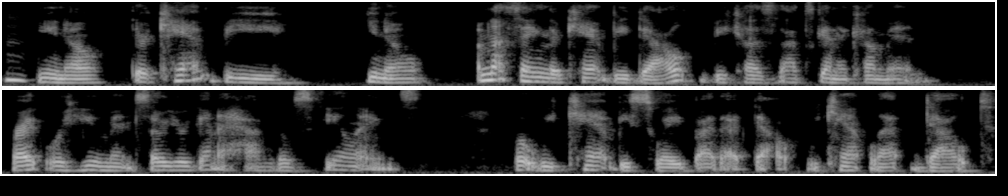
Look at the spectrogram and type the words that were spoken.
Hmm. You know, there can't be, you know, I'm not saying there can't be doubt because that's going to come in, right? We're human. So you're going to have those feelings, but we can't be swayed by that doubt. We can't let doubt,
